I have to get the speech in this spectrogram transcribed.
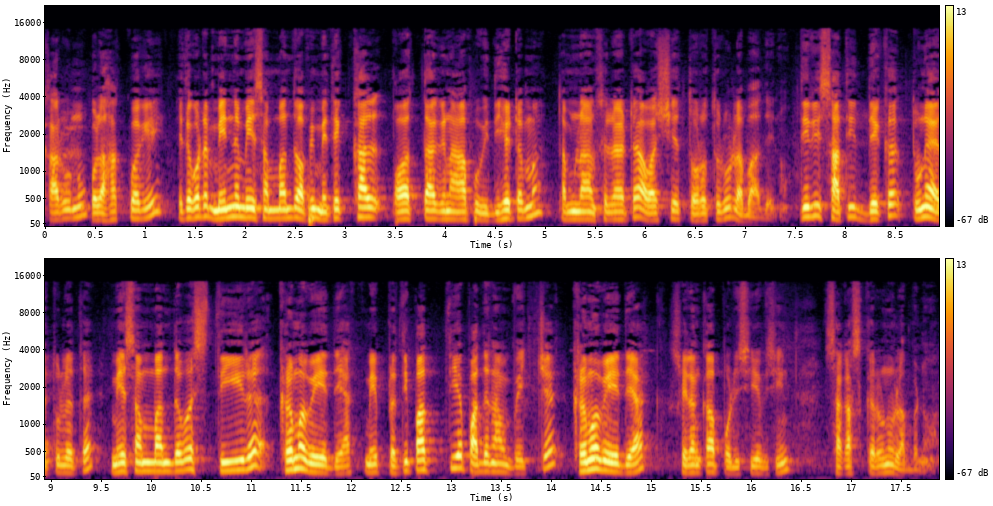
කරුණු කොළහක් වගේ එතකොට මෙන්න මේ සම්බන්ධව අපි මෙතෙක්කල් පවත්තාගෙන ආපු විදිහටම තමුන්නාන්සලාට අවශ්‍ය තොරතුරු ලබා දෙනවා. ඉදිරි සති දෙක තුන ඇතුළත මේ සම්බන්ධව ස්ථීර ක්‍රමවේදයක් මේ ප්‍රතිපත්තිය පදනම් වෙච්ච ක්‍රමවේදයක් ශ්‍රී ලංකා පොලිසිය විසින් සකස් කරනු ලබනවා.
